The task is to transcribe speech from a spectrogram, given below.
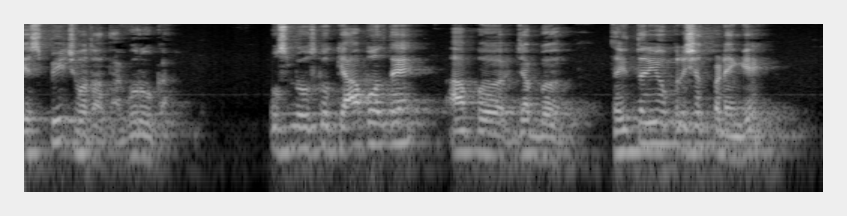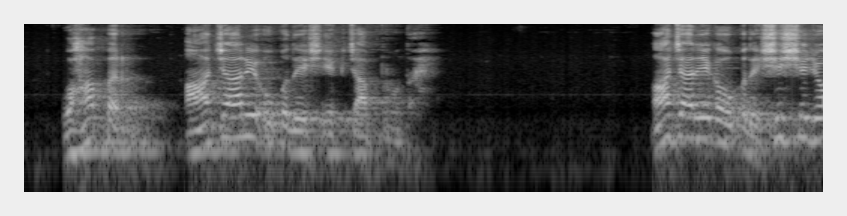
स्पीच होता था गुरु का। उसमें उसको क्या बोलते हैं? आप, जब तैतरीय उपनिषद पढ़ेंगे, वहाँ पर आचार्य उपदेश एक चैप्टर होता है। आचार्य का उपदेश, शिष्य जो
